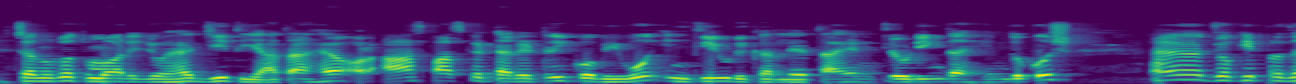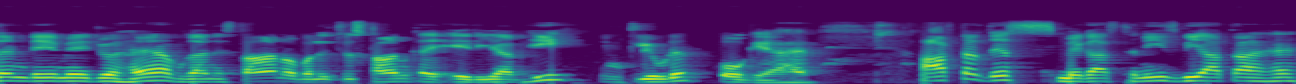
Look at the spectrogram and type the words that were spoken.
चंद्रगुप्त मौर्य जो है जीत जाता है और आसपास के टेरिटरी को भी वो इंक्लूड कर लेता है इंक्लूडिंग द हिंदू कुश जो कि प्रेजेंट डे में जो है अफ़गानिस्तान और बलूचिस्तान का एरिया भी इंक्लूड हो गया है। आफ्टर दिस मेगास्थनीज भी आता है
